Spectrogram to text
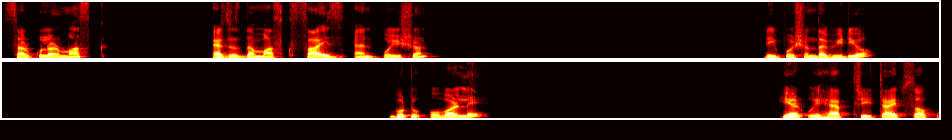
Circular mask. Adjust the mask size and position. Reposition the video. Go to overlay. Here we have three types of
